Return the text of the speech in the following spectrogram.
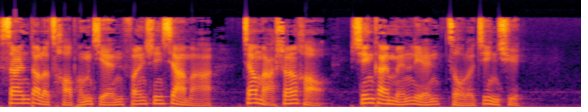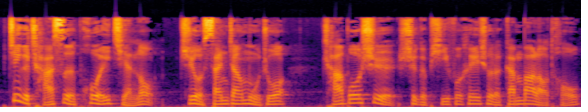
三人到了草棚前，翻身下马，将马拴好，掀开门帘走了进去。这个茶肆颇为简陋，只有三张木桌，茶博士是个皮肤黑瘦的干巴老头。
